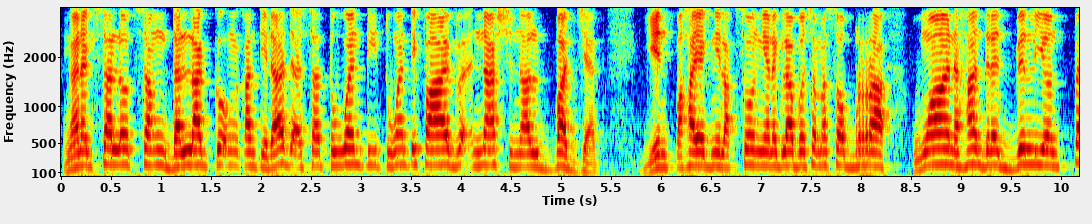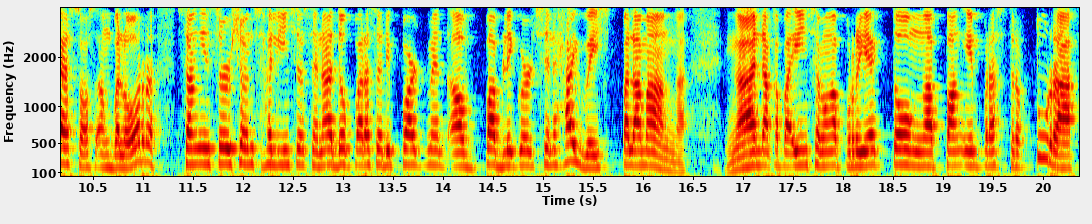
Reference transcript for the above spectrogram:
nga nagsalot sang dalagko nga kantidad sa 2025 national budget. Ginpahayag ni Lacson nga naglabot sa masobra 100 billion pesos ang balor sang insertions halin sa Senado para sa Department of Public Works and Highways pa lamang nga nakapain sa mga proyekto nga pang-infrastruktura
